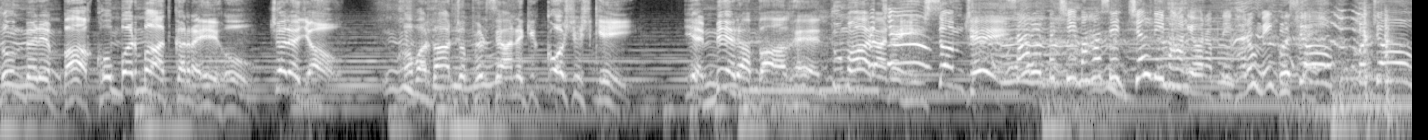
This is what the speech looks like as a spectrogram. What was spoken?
तुम मेरे बाग को बर्बाद कर रहे हो। चले जाओ। खबरदार जो फिर से आने की कोशिश की ये मेरा बाग है तुम्हारा नहीं समझे? सारे बच्चे वहाँ से जल्दी भागे और अपने घरों में घुस गए। बचाओ!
